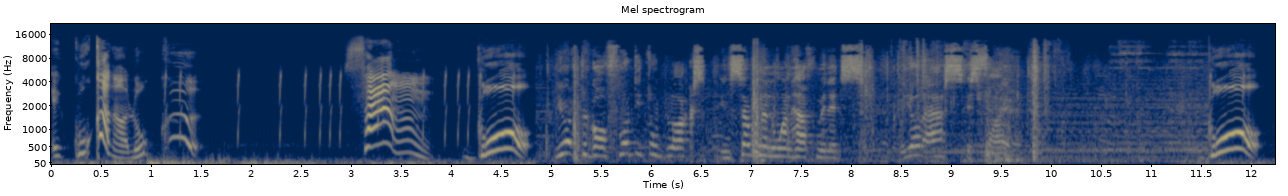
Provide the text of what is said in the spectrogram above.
え5かな？6 3 5 You have to go 42 blocks in seven and one half minutes, your ass is fired. 5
